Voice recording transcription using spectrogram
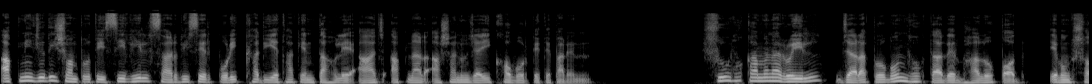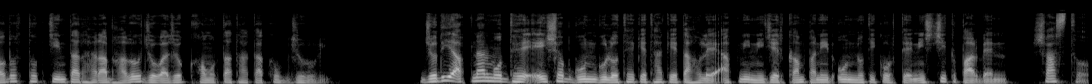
আপনি যদি সম্প্রতি সিভিল সার্ভিসের পরীক্ষা দিয়ে থাকেন তাহলে আজ আপনার আশানুযায়ী খবর পেতে পারেন। শুভকামনা রইল, যারা প্রবন্ধক তাদের ভালো পদ এবং সদর্থক চিন্তাধারা, ভালো যোগাযোগ ক্ষমতা থাকা খুব জরুরি। যদি আপনার মধ্যে এইসব গুণগুলো থেকে থাকে তাহলে আপনি নিজের কোম্পানির উন্নতি করতে নিশ্চিত পারবেন। স্বাস্থ্য,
